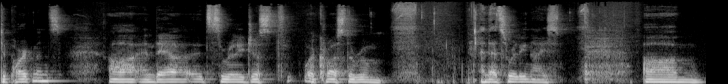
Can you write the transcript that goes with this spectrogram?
departments. Uh, and there it's really just across the room. And that's really nice. Um,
